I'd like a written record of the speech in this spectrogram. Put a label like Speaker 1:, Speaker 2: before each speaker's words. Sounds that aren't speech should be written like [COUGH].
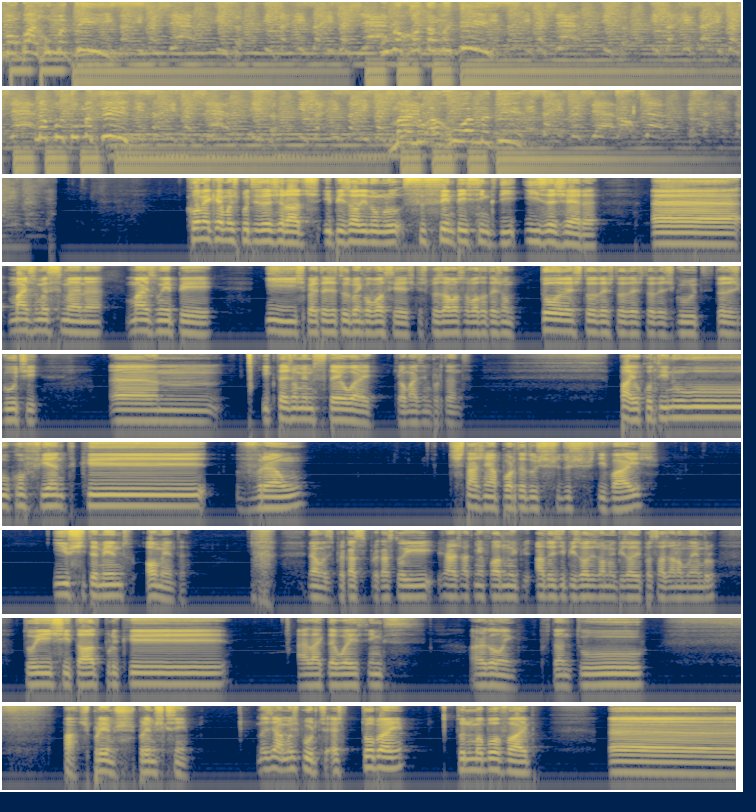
Speaker 1: meu bairro me diz
Speaker 2: Isso, exagero, isso, isso, isso, exagero.
Speaker 1: O meu cota me diz
Speaker 2: Isso, exagero, isso, isso, isso, exagero.
Speaker 1: Meu puto me diz
Speaker 2: Isso, exagero, isso, isso, isso, exagero.
Speaker 1: Mano, a rua me diz
Speaker 2: Isso, exagero.
Speaker 3: Como é que é, meus putos exagerados? Episódio número 65 de Exagera. Ah, mais uma semana, mais um EP. E espero que esteja tudo bem com vocês. Que as pessoas à vossa volta estejam todas, todas, todas, todas good, todas Gucci. Ahm, e que estejam mesmo stay away, que é o mais importante. Pá, eu continuo confiante que verão, estagem à porta dos, dos festivais e o excitamento aumenta. [LAUGHS] Não, mas por acaso, por acaso estou aí, já, já tinha falado no há dois episódios, ou no episódio passado, já não me lembro. Estou aí excitado porque I like the way things are going. Portanto, pá, esperemos, esperemos que sim. Mas já, meus putos, estou bem, estou numa boa vibe.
